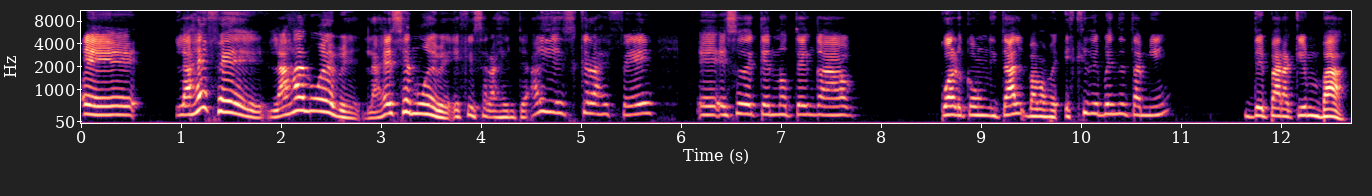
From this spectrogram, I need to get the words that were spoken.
Eh, las FE, las A9, las S9, es que dice la gente, ay, es que las FE, eh, eso de que no tenga Qualcomm y tal, vamos a ver, es que depende también de para quién va.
